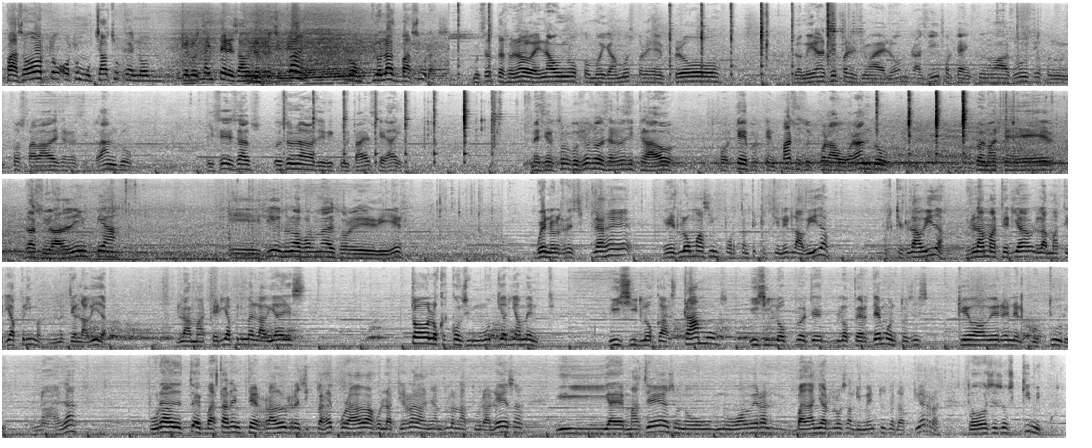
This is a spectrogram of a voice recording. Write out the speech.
pasó otro, otro muchacho que no, que no está interesado en el reciclaje, rompió las basuras. Muchas personas lo ven a uno como, digamos, por ejemplo, lo miran así por encima del hombro, así, porque hay uno va sucio, con dos palabras reciclando. Y sí, esa es una de las dificultades que hay. Me siento orgulloso de ser reciclador. ¿Por qué? Porque en paso estoy colaborando con mantener la ciudad limpia y sí, es una forma de sobrevivir. Bueno, el reciclaje es lo más importante que tiene la vida, porque es la vida, es la materia, la materia prima de la vida. La materia prima de la vida es todo lo que consumimos diariamente. Y si lo gastamos y si lo, lo perdemos, entonces, ¿qué va a haber en el futuro? Nada. Pura, va a estar enterrado el reciclaje por abajo la tierra dañando la naturaleza y además de eso no, va a va a dañar los alimentos de la tierra, todos esos químicos.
